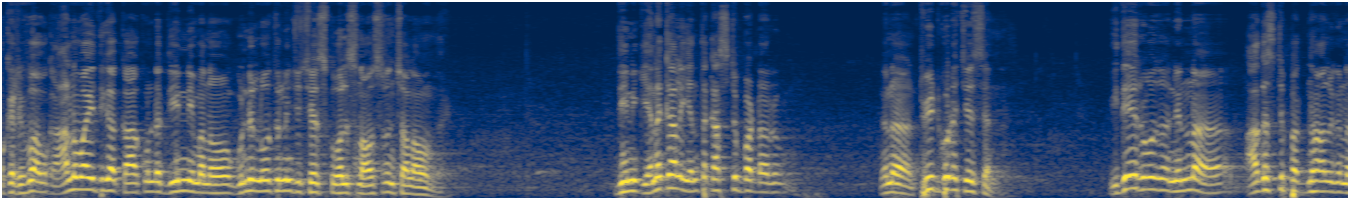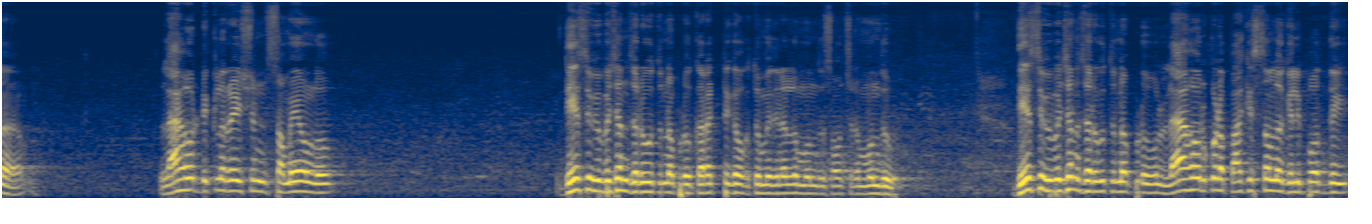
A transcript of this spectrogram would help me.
ఒక రివా ఒక ఆనవాయితీగా కాకుండా దీన్ని మనం గుండె లోతు నుంచి చేసుకోవాల్సిన అవసరం చాలా ఉంది. దీనికి వెనకాల ఎంత కష్టపడ్డారు? నేను ట్వీట్ కూడా చేశాను. ఇదే రోజు నిన్న ఆగస్టు పద్నాలుగున లాహోర్ డిక్లరేషన్ సమయంలో దేశ విభజన జరుగుతున్నప్పుడు కరెక్ట్గా ఒక తొమ్మిది నెలల ముందు సంవత్సరం ముందు దేశ విభజన జరుగుతున్నప్పుడు లాహోర్ కూడా పాకిస్తాన్లోకి వెళ్ళిపోద్ది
